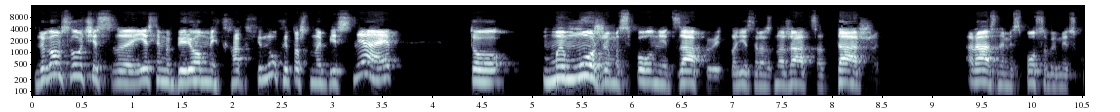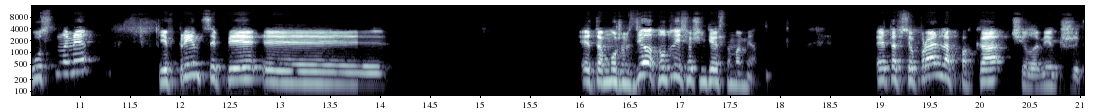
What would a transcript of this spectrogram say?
В другом случае, если мы берем Михат Финух и то, что он объясняет, то мы можем исполнить заповедь плодиться, размножаться даже разными способами искусственными, и, в принципе, э, это можем сделать. Но тут есть очень интересный момент. Это все правильно, пока человек жив.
